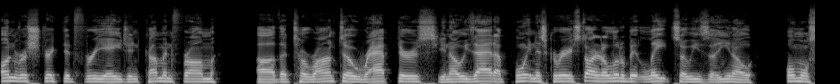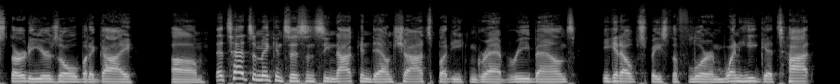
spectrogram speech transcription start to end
unrestricted free agent coming from uh, the Toronto Raptors. You know, he's at a point in his career. He started a little bit late, so he's, a, you know, almost 30 years old, but a guy um, that's had some inconsistency knocking down shots, but he can grab rebounds. He can help space the floor. And when he gets hot,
